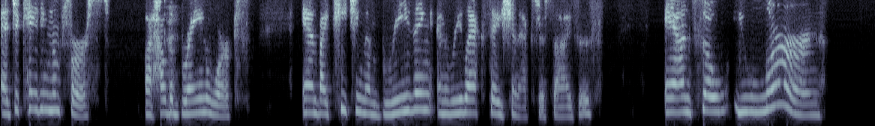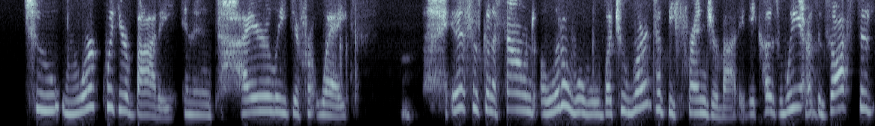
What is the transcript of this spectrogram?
educating them first about how the brain works and by teaching them breathing and relaxation exercises. And so you learn to work with your body in an entirely different way this is going to sound a little woo woo, but you learn to befriend your body because we, sure. as exhausted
